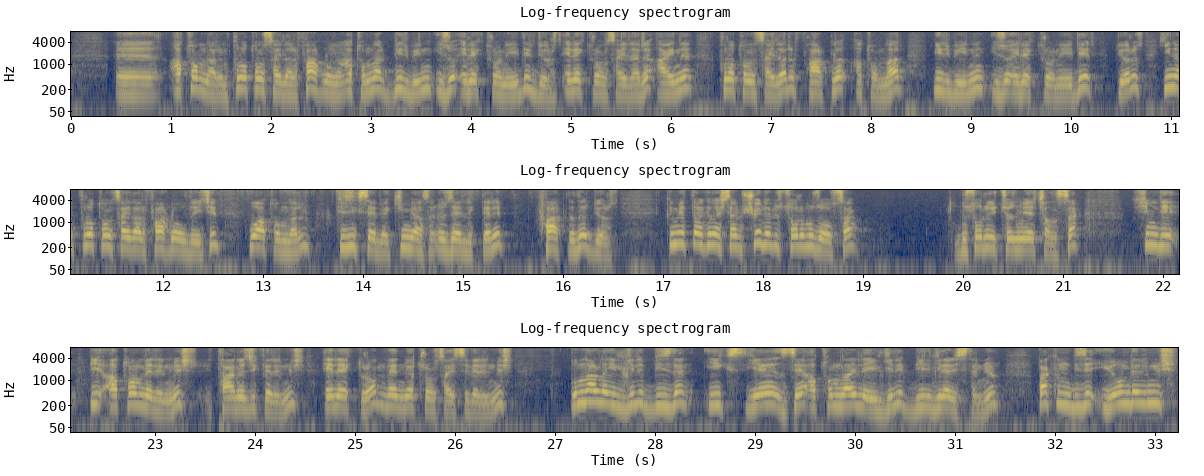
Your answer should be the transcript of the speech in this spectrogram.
E, atomların proton sayıları farklı olan atomlar birbirinin izoelektroniğidir diyoruz. Elektron sayıları aynı, proton sayıları farklı atomlar birbirinin izoelektroniğidir diyoruz. Yine proton sayıları farklı olduğu için bu atomların fiziksel ve kimyasal özellikleri farklıdır diyoruz. Kıymetli arkadaşlarım şöyle bir sorumuz olsa bu soruyu çözmeye çalışsak Şimdi bir atom verilmiş, tanecik verilmiş, elektron ve nötron sayısı verilmiş. Bunlarla ilgili bizden X, Y, Z atomlarıyla ilgili bilgiler isteniyor. Bakın bize iyon verilmiş,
